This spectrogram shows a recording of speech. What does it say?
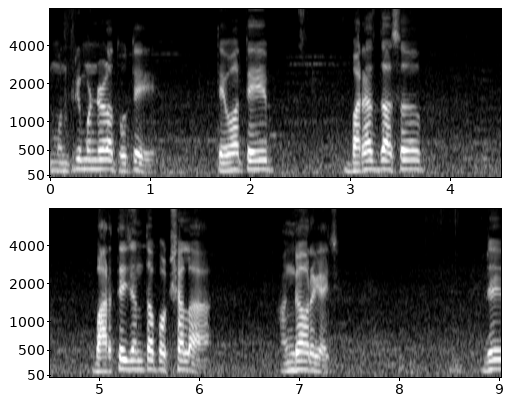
मंत्रिमंडळात होते तेव्हा ते बऱ्याचदा असं भारतीय जनता पक्षाला अंगावर घ्यायचे. म्हणजे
